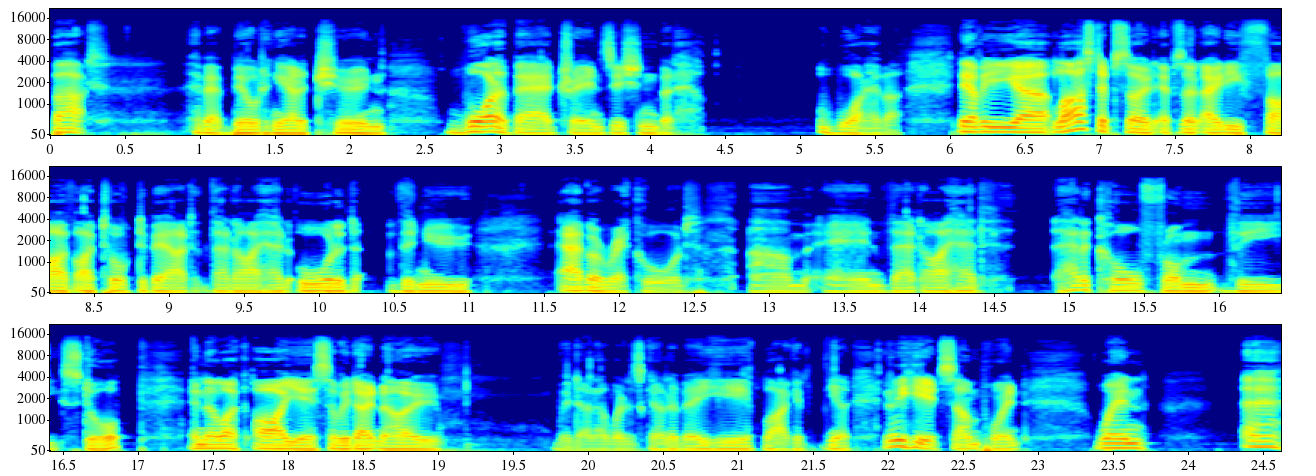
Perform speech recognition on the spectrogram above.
but how about belting out of tune? What a bad transition, but whatever. Now, the uh, last episode, episode 85, I talked about that I had ordered the new ABBA record um, and that I had had a call from the store and they're like, oh, yeah, so we don't know. We don't know what it's going to be here. Like, it, you know, it'll be here at some point when eh,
